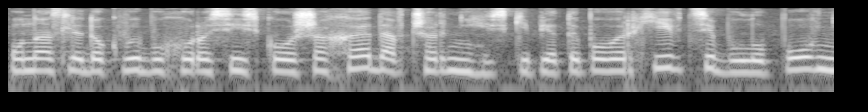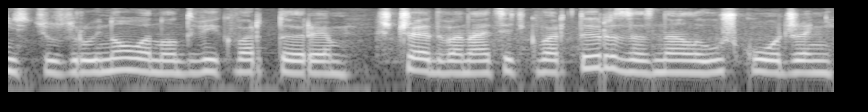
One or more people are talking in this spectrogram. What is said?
Унаслідок вибуху російського шахеда в Чернігівській п'ятиповерхівці було повністю зруйновано дві квартири. Ще 12 квартир зазнали ушкоджень.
